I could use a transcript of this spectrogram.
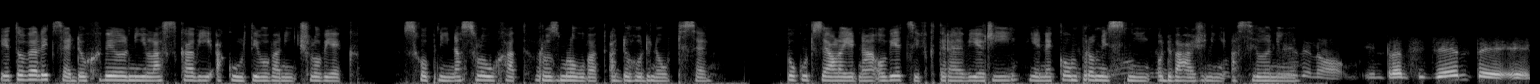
Je to velice dochvilný, laskavý a kultivovaný člověk. Schopný naslouchat, rozmlouvat a dohodnout se. Pokud se ale jedná o věci, v které věří, je nekompromisní, odvážný a silný. E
